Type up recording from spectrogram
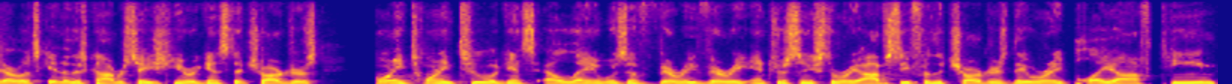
Sayre, let's get into this conversation here against the Chargers. 2022 against LA was a very, very interesting story. Obviously, for the Chargers, they were a playoff team.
